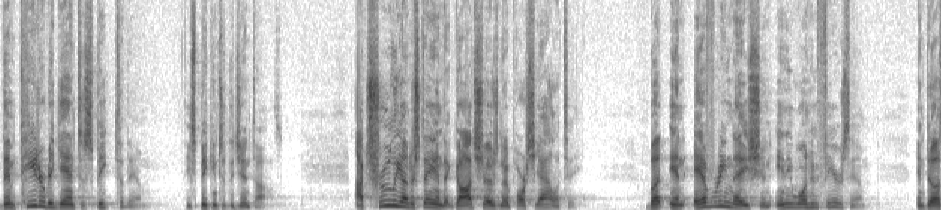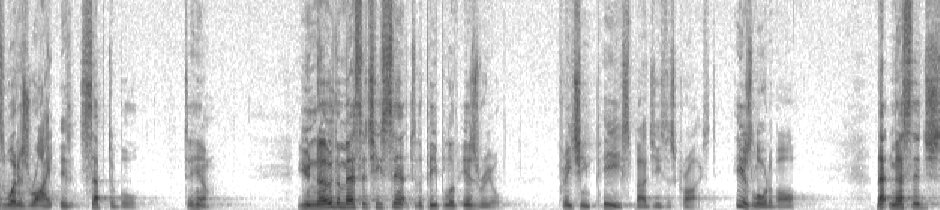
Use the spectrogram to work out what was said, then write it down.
Then Peter began to speak to them. He's speaking to the Gentiles. I truly understand that God shows no partiality, but in every nation, anyone who fears him and does what is right is acceptable to him. You know the message he sent to the people of Israel, preaching peace by Jesus Christ. He is Lord of all. That message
